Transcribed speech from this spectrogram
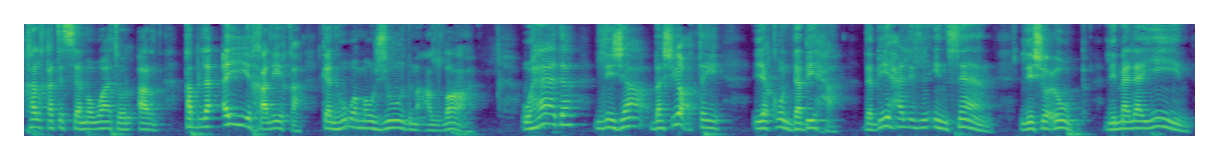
خلقة السماوات والأرض قبل أي خليقة كان هو موجود مع الله. وهذا اللي جاء باش يعطي يكون ذبيحة ذبيحة للإنسان لشعوب لملايين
